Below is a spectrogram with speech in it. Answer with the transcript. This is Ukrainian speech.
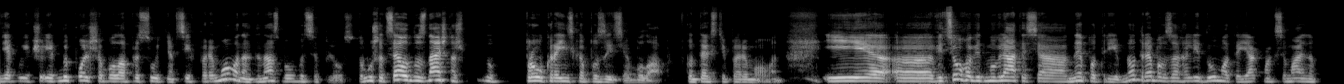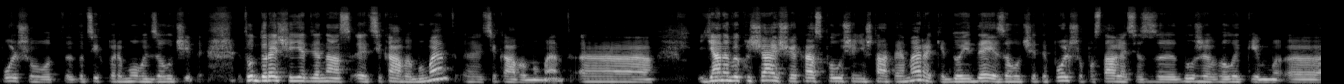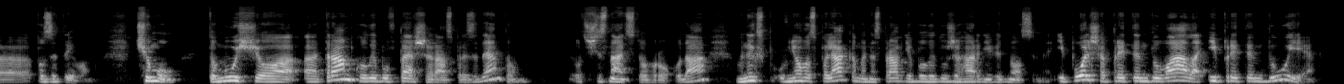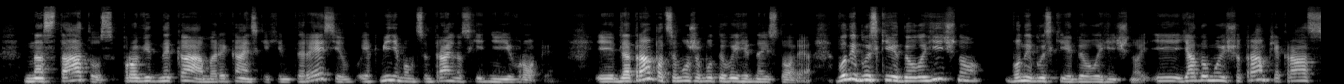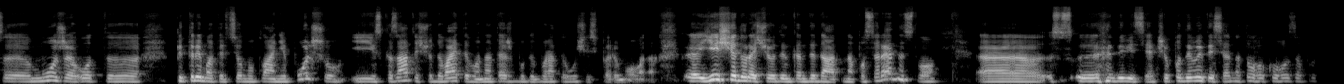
як- якщо якби Польща була присутня в цих перемовинах, для нас був би це плюс, тому що це однозначно ж ну проукраїнська позиція була б в контексті перемовин, і е, від цього відмовлятися не потрібно. Треба взагалі думати, як максимально Польщу от до цих перемовин залучити. Тут, до речі, є для нас е, цікавий момент. е, Цікавий момент. Е, я не виключаю, що якраз Сполучені Штати Америки до ідеї залучити Польщу поставляться з дуже великим е, позитивом. Чому? Тому що е, Трамп, коли був перший раз президентом, от 16-го року, да в них в нього з поляками насправді були дуже гарні відносини, і Польща претендувала і претендує на статус провідника американських інтересів, як мінімум, в центрально-східній Європі. І для Трампа це може бути вигідна історія. Вони близькі ідеологічно. Вони близькі ідеологічно, і я думаю, що Трамп якраз е, може от е, підтримати в цьому плані Польщу і сказати, що давайте вона теж буде брати участь в перемовинах. Е, Є ще до речі, один кандидат на посередництво. Дивіться, якщо подивитися на того, кого запросили.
